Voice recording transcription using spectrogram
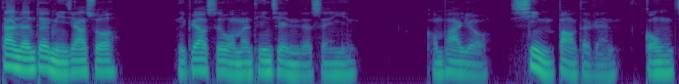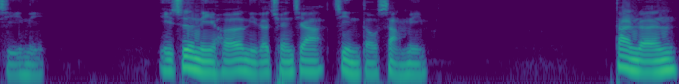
但人对米迦说：“你不要使我们听见你的声音，恐怕有信报的人攻击你，以致你和你的全家尽都丧命。”但人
